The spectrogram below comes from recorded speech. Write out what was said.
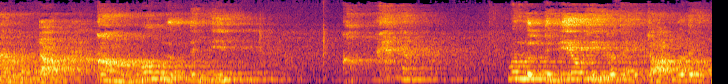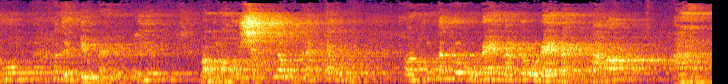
nó là tròn. Còn ngôn ngữ tình yêu, còn khác nhau. Ngôn ngữ tình yêu thì có thể tròn, có thể vuông, có thể điều này điều kia. Và màu sắc nó cũng khác nhau. Còn chúng ta kêu màu đen là kêu màu đen à? Đó à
